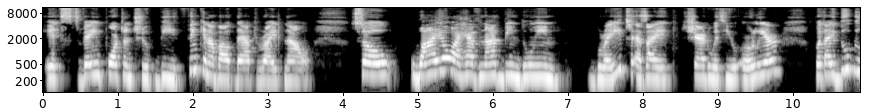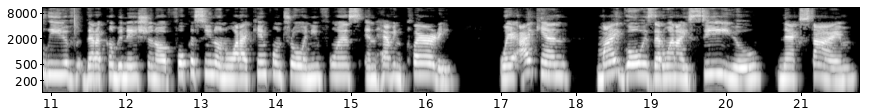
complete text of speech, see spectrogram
It's very important to be thinking about that right now. So while I have not been doing great, as I shared with you earlier, but I do believe that a combination of focusing on what I can control and influence and having clarity where I can, my goal is that when I see you next time,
